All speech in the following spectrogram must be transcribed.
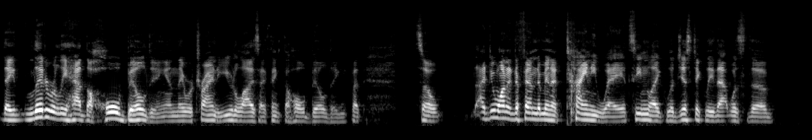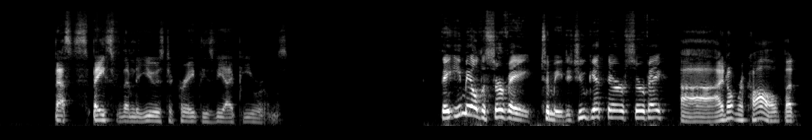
they literally had the whole building and they were trying to utilize, I think, the whole building. But so I do want to defend them in a tiny way. It seemed like logistically that was the best space for them to use to create these VIP rooms. They emailed a survey to me. Did you get their survey? Uh, I don't recall, but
